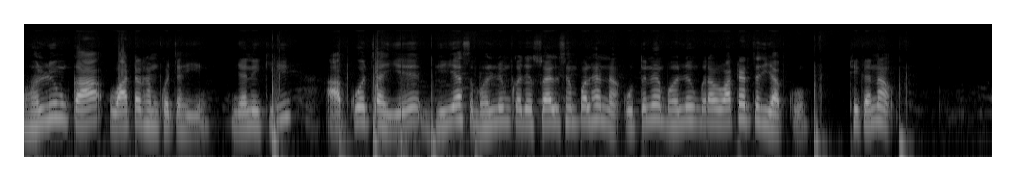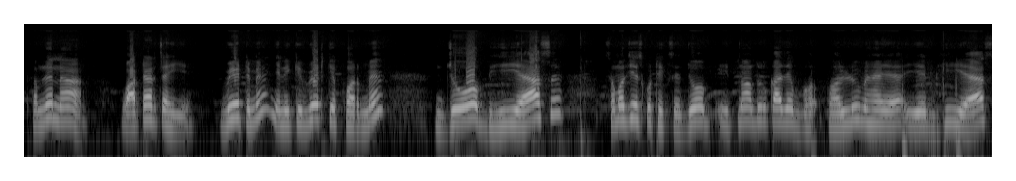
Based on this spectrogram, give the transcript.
वॉल्यूम का वाटर हमको चाहिए। यानी कि आपको चाहिए वी एस वॉल्यूम का जो सॉइल सैंपल है ना, उतने वॉल्यूम बराबर वाटर चाहिए आपको। ठीक है ना? समझे ना? वाटर चाहिए। वेट में, यानी कि वेट के फॉर्म में, जो वी एस समझिए इसको ठीक से। जो इतना दूर का जो वॉल्यूम है ये ये वी एस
